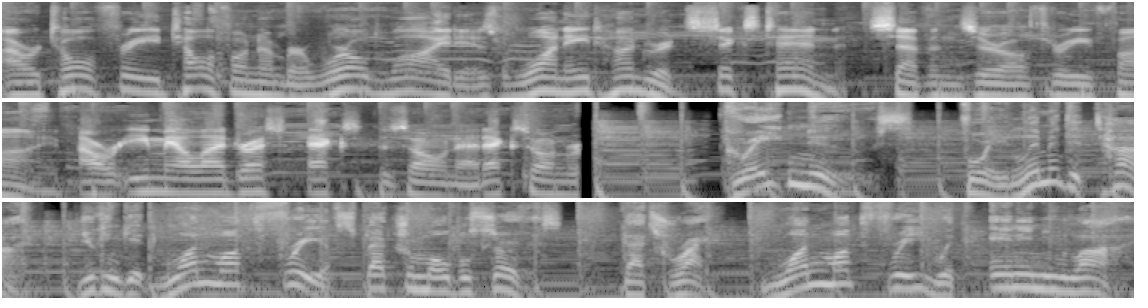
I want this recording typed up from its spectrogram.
Our toll free telephone number worldwide is 1 800 610 7035. Our email address xzone at xzone. Great news! For a limited time, you can get one month free of Spectrum Mobile service. That's right, one month free with any new line.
